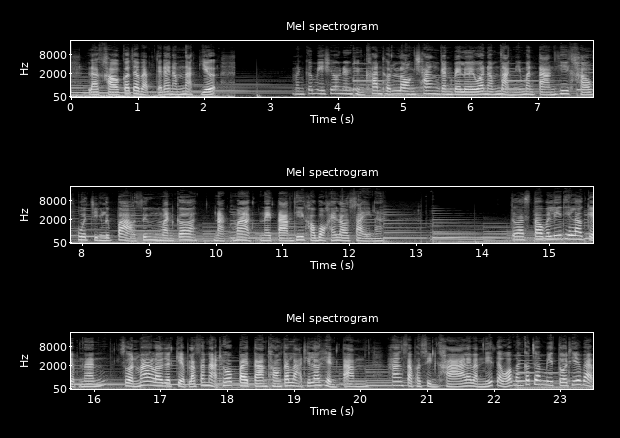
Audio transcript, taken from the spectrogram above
ๆแล้วเขาก็จะแบบจะได้น้ำหนักเยอะมันก็มีช่วงหนึ่งถึงขั้นทดลองชั่งกันไปเลยว่าน้ำหนักนี้มันตามที่เขาพูดจริงหรือเปล่า ซึ่งมันก็หนักมากในตามที่เขาบอกให้เราใส่นะ ตัวสตรอเบอรี่ที่เราเก็บนั้น ส่วนมากเราจะเก็บลักษณะทั่วไปตามท้องตลาดที่เราเห็นตามห้างสรรพสินค้าอะไรแบบนี้ แต่ว่ามันก็จะมีตัวที่แบบ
